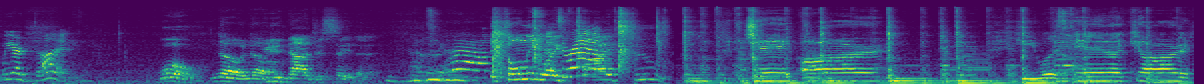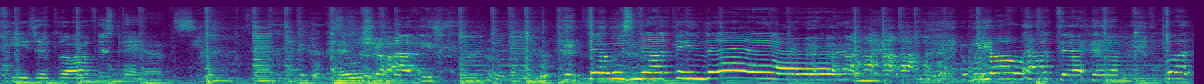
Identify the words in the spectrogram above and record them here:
we are done. Whoa! No, no. You did not just say that. That's a wrap. It's only like a wrap. five two. JR. He was in a car and he took off his pants. There was nothing. There was nothing there. We all laughed at him, but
